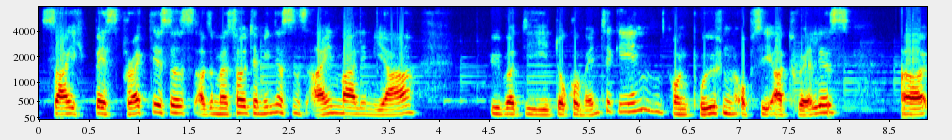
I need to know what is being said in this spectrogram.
sage ich, Best Practices. Also man sollte mindestens einmal im Jahr über die Dokumente gehen und prüfen, ob sie aktuell ist. Äh,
